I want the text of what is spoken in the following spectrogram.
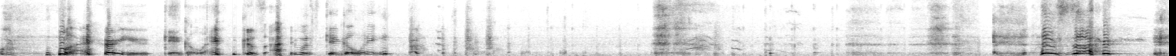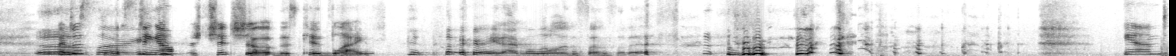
Why are you giggling? Because I was giggling. I'm sorry. Oh, I'm just sorry. listing out the shit show of this kid's life. All right, I'm a little insensitive. And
